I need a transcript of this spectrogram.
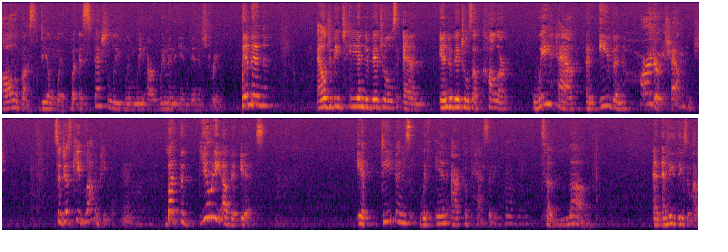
all of us deal with, but especially when we are women in ministry. Women LGBT individuals and individuals of color, we have an even harder challenge So just keep loving people. Mm-hmm. But the beauty of it is, it deepens within our capacity mm-hmm. to love. And, and these, these are my,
